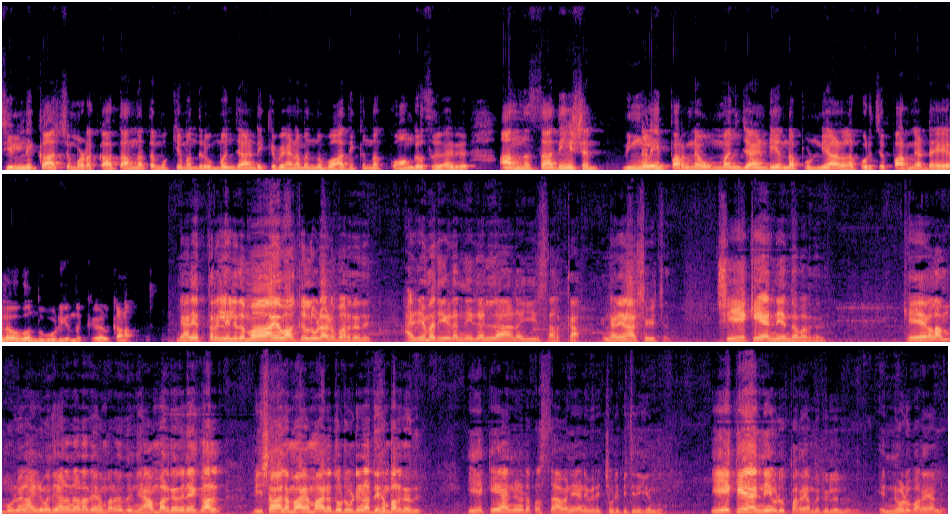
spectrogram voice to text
ചില്ലി കാശ് മുടക്കാത്ത അന്നത്തെ മുഖ്യമന്ത്രി ഉമ്മൻചാണ്ടിക്ക് വേണമെന്ന് വാദിക്കുന്ന കോൺഗ്രസ്സുകാർ അന്ന് സതീശൻ നിങ്ങൾ ഈ പറഞ്ഞ ഉമ്മൻചാണ്ടി എന്ന പുണ്യാളിനെ കുറിച്ച് പറഞ്ഞ ഡയലോഗ് ഒന്നുകൂടി ഒന്ന് കേൾക്കണം. ഞാൻ എത്ര ലളിതമായ വാക്കുകളിലൂടെയാണ് പറഞ്ഞത്. അഴിമതിയുടെ നിഴലിലാണ് ഈ സർക്കാർ എന്നാണ് ഞാൻ ആശ്രയിച്ചത് പക്ഷേ എ കെ എന്നെ എന്താ പറഞ്ഞത്? കേരളം മുഴുവൻ അഴിമതിയാണെന്നാണ് അദ്ദേഹം പറഞ്ഞത്. ഞാൻ പറഞ്ഞതിനേക്കാൾ വിശാലമായ മാനത്തോടു കൂടിയാണ് അദ്ദേഹം പറഞ്ഞത്. എ കെ ആന്റണിയുടെ പ്രസ്താവനയാണ് ഇവരെ ചൊടിപ്പിച്ചിരിക്കുന്നത്. എ കെ ആന്റണിയോട് പറയാൻ പറ്റില്ലല്ലോ എന്നോട് പറയാമല്ലോ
